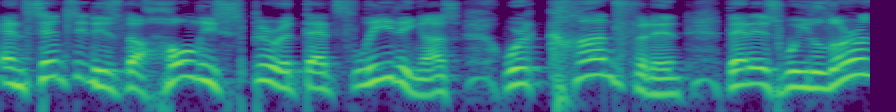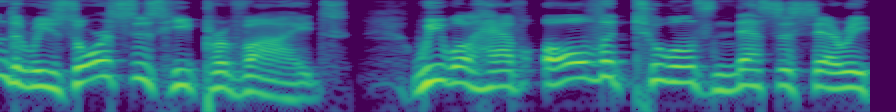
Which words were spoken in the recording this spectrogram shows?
And since it is the Holy Spirit that's leading us, we're confident that as we learn the resources He provides, we will have all the tools necessary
